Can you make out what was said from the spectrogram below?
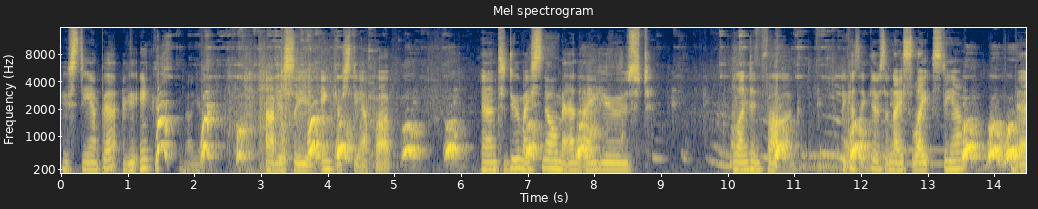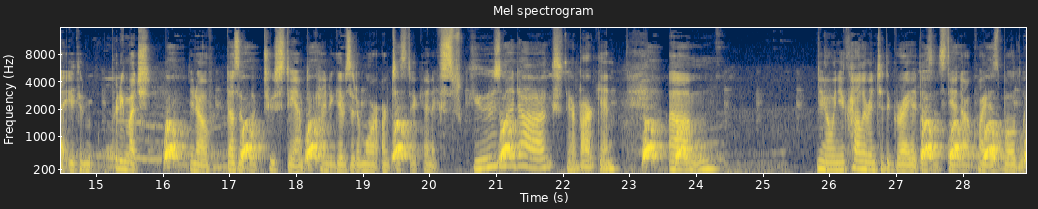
you stamp it, or you ink it. obviously you ink your stamp up. And to do my snowmen, I used London Fog because it gives a nice light stamp that you can pretty much, you know, doesn't look too stamped. It kind of gives it a more artistic, and excuse my dogs, they're barking. Um, you know, when you color into the gray, it doesn't stand out quite as boldly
